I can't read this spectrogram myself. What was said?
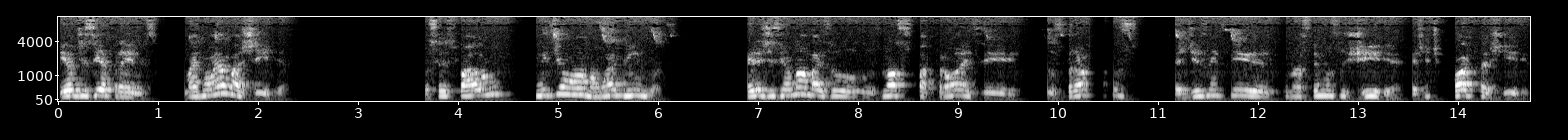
Eu dizia para eles: Mas não é uma gíria. Vocês falam um idioma, uma língua. Eles diziam: Não, mas o, os nossos patrões e os brancos eles dizem que nós temos gíria, que a gente corta gíria.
